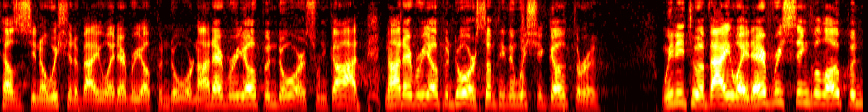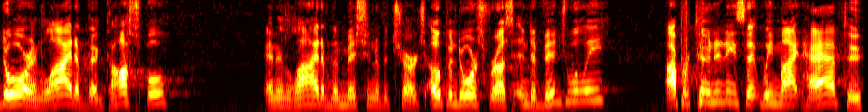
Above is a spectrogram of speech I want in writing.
tells us, you know, we should evaluate every open door. Not every open door is from God. Not every open door is something that we should go through. We need to evaluate every single open door in light of the gospel and in light of the mission of the church. Open doors for us individually, opportunities that we might have to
